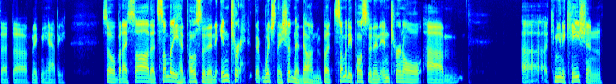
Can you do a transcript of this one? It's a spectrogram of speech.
that uh, make me happy. So, but I saw that somebody had posted an inter, which they shouldn't have done, but somebody posted an internal um, uh, communication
